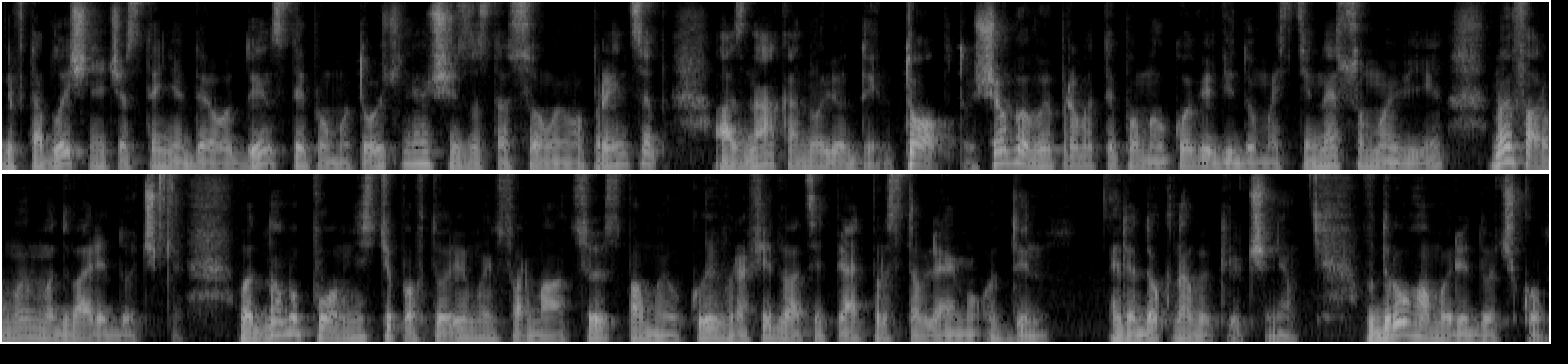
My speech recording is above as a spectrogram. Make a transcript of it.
в табличній частині D1 з типом уточнюючи застосовуємо принцип ознака 0,1. Тобто, щоб виправити помилкові відомості не сумові, ми формуємо два рядочки. В одному повністю повторюємо інформацію з помилкою, в графі 25 проставляємо 1. Рядок на виключення. В другому рядочку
